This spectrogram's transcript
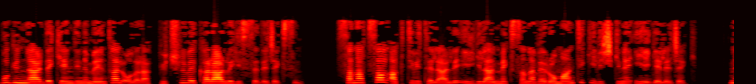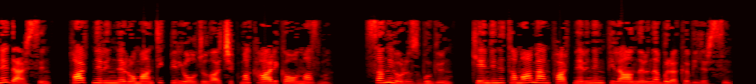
Bugünlerde kendini mental olarak güçlü ve kararlı hissedeceksin. Sanatsal aktivitelerle ilgilenmek sana ve romantik ilişkine iyi gelecek. Ne dersin? Partnerinle romantik bir yolculuğa çıkmak harika olmaz mı? Sanıyoruz bugün, kendini tamamen partnerinin planlarına bırakabilirsin.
